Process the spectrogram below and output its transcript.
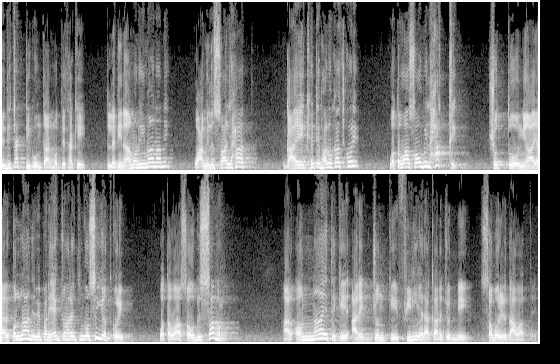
যদি চারটি গুণ তার মধ্যে থাকে আল্লাদিন আমান ইমান আনে ও আমিল হাত গায়ে খেটে ভালো কাজ করে অথবা সৌবিল হাক্ষে সত্য, ন্যায় আর কল্যাণের ব্যাপারে একজন আর একজনকে ওসিয়ত করে অথবা সৌবিল সবর, আর অন্যায় থেকে আরেকজনকে ফিরিয়ে রাখার জন্যে সবরের দাওয়াত দেয়।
